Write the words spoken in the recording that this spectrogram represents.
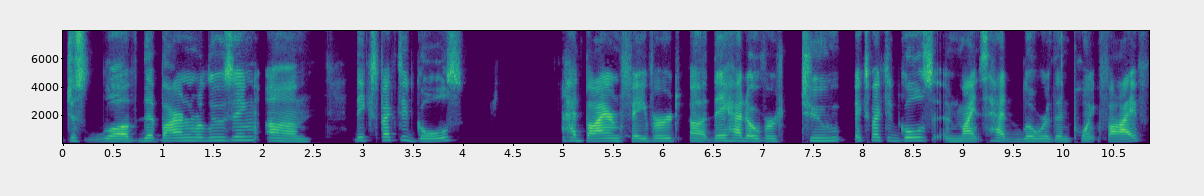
just loved that Bayern were losing. Um, the expected goals had Bayern favored. Uh, they had over two expected goals, and Mainz had lower than 0.5.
